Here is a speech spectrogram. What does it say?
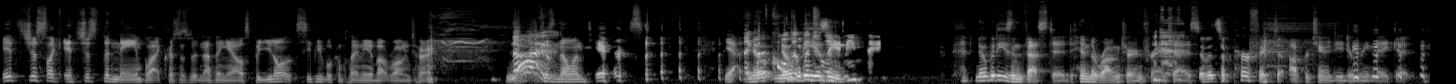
it's just like it's just the name Black Christmas, but nothing else." But you don't see people complaining about Wrong Turn No. because no one cares. yeah. They could No, have nobody is in- anything. nobody's invested in the Wrong Turn franchise, so it's a perfect opportunity to remake it.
